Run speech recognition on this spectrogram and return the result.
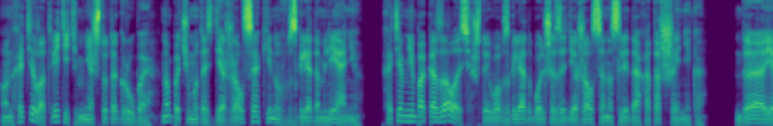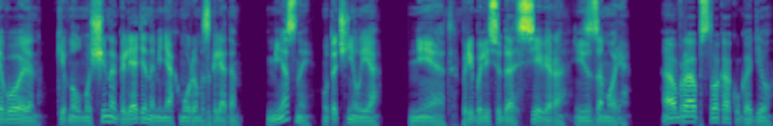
Он хотел ответить мне что-то грубое, но почему-то сдержался, кинув взглядом Лианию. Хотя мне показалось, что его взгляд больше задержался на следах от ошейника. «Да, я воин», – кивнул мужчина, глядя на меня хмурым взглядом. «Местный?» – уточнил я. «Нет, прибыли сюда с севера, из-за моря». «А в рабство как угодил?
